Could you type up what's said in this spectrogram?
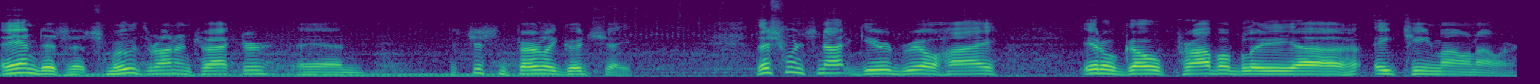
And it's a smooth running tractor and it's just in fairly good shape. This one's not geared real high. It'll go probably uh, 18 mile an hour.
